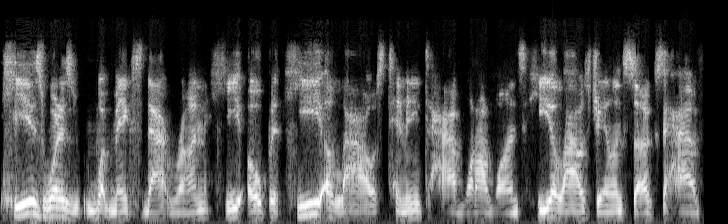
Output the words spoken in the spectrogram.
he is what is what makes that run. He open he allows Timme to have one on ones. He allows Jalen Suggs to have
